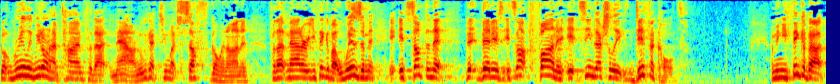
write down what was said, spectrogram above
but really we don't have time for that now. I mean, we got too much stuff going on. And for that matter, you think about wisdom, it, it's something that, that, that is, it's not fun. It, it seems actually difficult. I mean, you think about,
